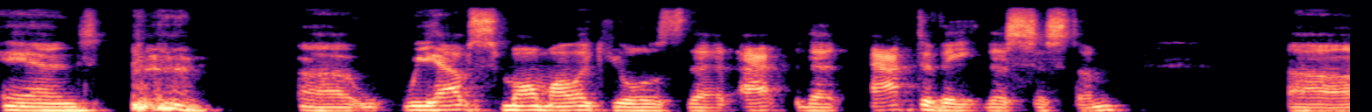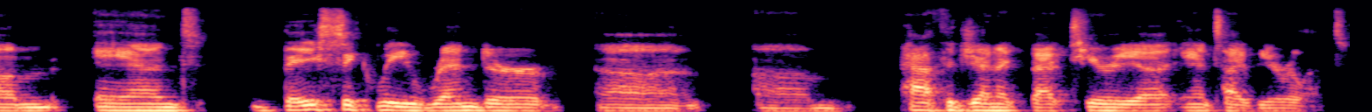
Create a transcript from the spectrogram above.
and uh, we have small molecules that act, that activate this system um, and basically render uh, um, pathogenic bacteria antivirulent.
